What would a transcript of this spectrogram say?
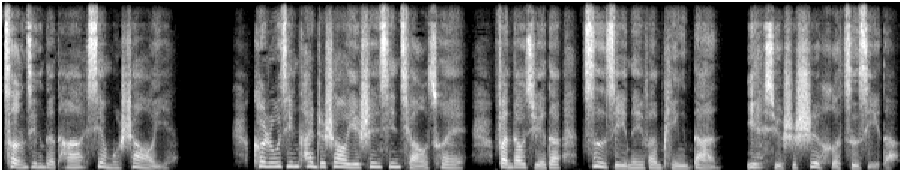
曾经的他羡慕少爷，可如今看着少爷身心憔悴，反倒觉得自己那份平淡，也许是适合自己的。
